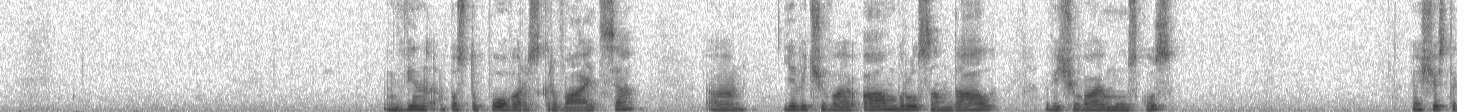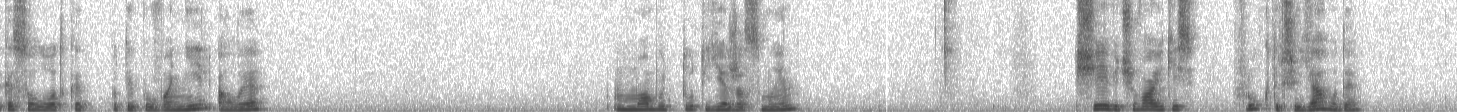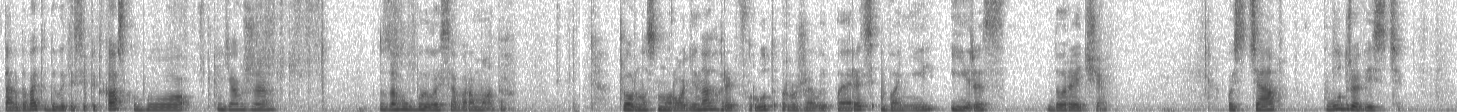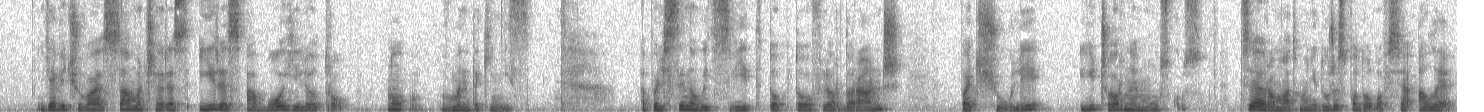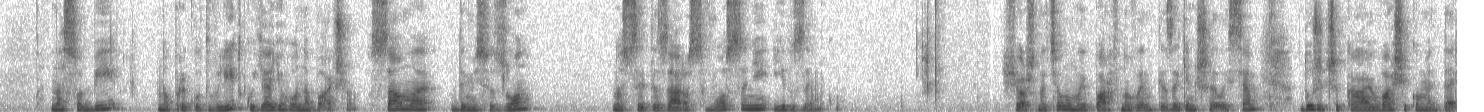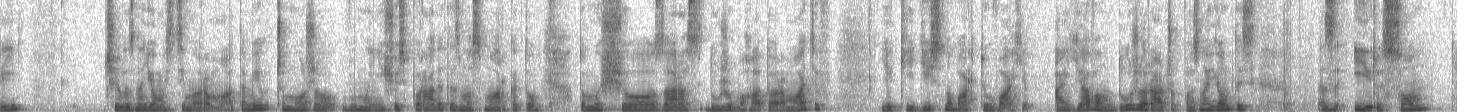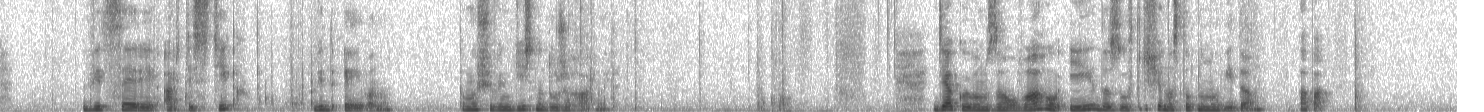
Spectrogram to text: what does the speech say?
Він поступово розкривається. Е, Я відчуваю амбру, сандал, відчуваю мускус. Е, Щось таке солодке по типу ваніль, але, мабуть, тут є жасмин. Ще відчуваю якісь фрукти чи ягоди. Так, давайте дивитися підказку, бо я вже загубилася в ароматах. Чорна смородина, грейпфрут, рожевий перець, ваніль, ірис. До речі, ось ця пудровість я відчуваю саме через ірис або гіліотроп. Ну, в мене такий ніс. Апельсиновий цвіт, тобто фльор-доранж, пачулі і чорний мускус. Цей аромат мені дуже сподобався, але на собі, наприклад, влітку я його не бачу. Саме демісезон носити зараз в осені і взимку. Що ж, на цьому мої парф новинки закінчилися. Дуже чекаю ваші коментарі. Чи ви знайомі з цими ароматами, чи може ви мені щось порадите з мас-маркету, тому що зараз дуже багато ароматів, які дійсно варті уваги. А я вам дуже раджу познайомтесь з ірисом від серії Artistic від Avon, тому що він дійсно дуже гарний. Дякую вам за увагу і до зустрічі в наступному відео. Па-па!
